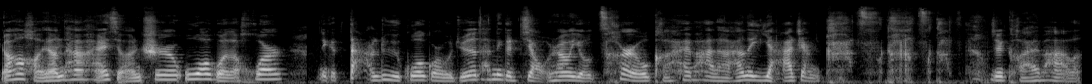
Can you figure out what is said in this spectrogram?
然后好像它还喜欢吃倭瓜的花儿。那个大绿蝈蝈，我觉得它那个脚上有刺儿，我可害怕它，还有那牙这样咔呲咔呲咔呲，我觉得可害怕了。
